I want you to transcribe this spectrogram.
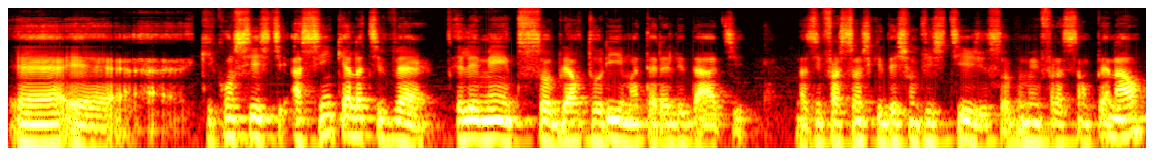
é, é, que consiste, assim que ela tiver elementos sobre autoria e materialidade nas infrações que deixam vestígios sobre uma infração penal,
